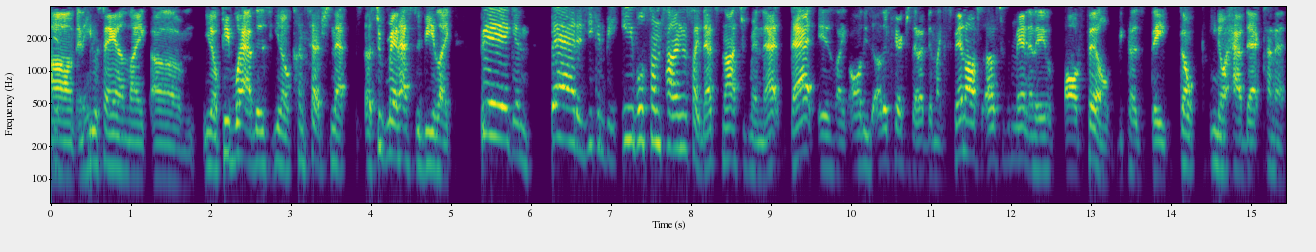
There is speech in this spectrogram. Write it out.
Um, and he was saying like, um, you know, people have this, you know, conception that a Superman has to be like big and bad and he can be evil sometimes. It's like that's not Superman. That that is like all these other characters that have been like spin-offs of Superman and they all failed because they don't, you know, have that kind of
